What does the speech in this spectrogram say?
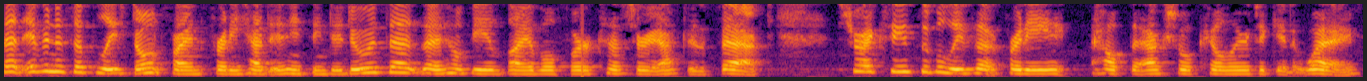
that even if the police don't find Freddy had anything to do with that, that he'll be liable for accessory after the fact. Strike seems to believe that Freddy helped the actual killer to get away.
